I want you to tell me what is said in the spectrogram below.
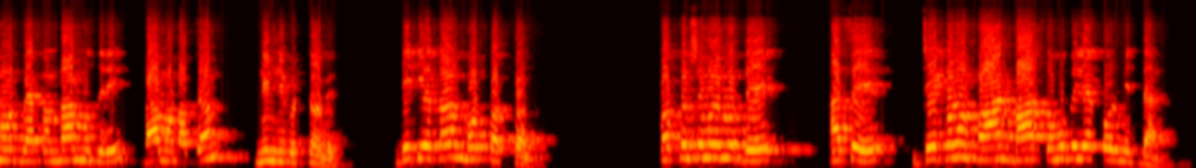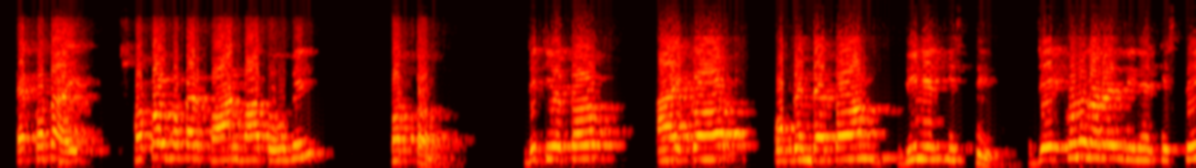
মোট বেতন বা মজুরি বা মোট অর্জন নির্ণয় করতে হবে। দ্বিতীয়ত, মোট কর্তন কর্তন সময়ের মধ্যে আছে যে কোনো ফান্ড বা তহবিলে কর্মীর দান। এক কথায়, সকল প্রকার ফান্ড বা তহবিল কর্তন দ্বিতীয়ত, আয়কর, অগ্রিম বেতন, ঋণের কিস্তি। যে কোনো ধরনের ঋণের কিস্তি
